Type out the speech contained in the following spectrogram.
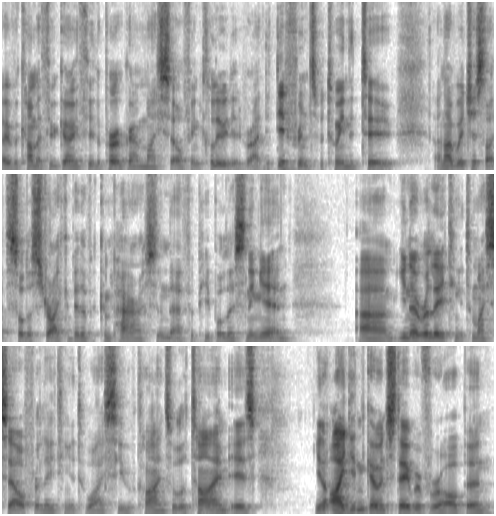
overcome it through going through the program, myself included, right? The difference between the two, and I would just like to sort of strike a bit of a comparison there for people listening in, um, you know, relating it to myself, relating it to what I see with clients all the time is, you know, I didn't go and stay with Rob and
